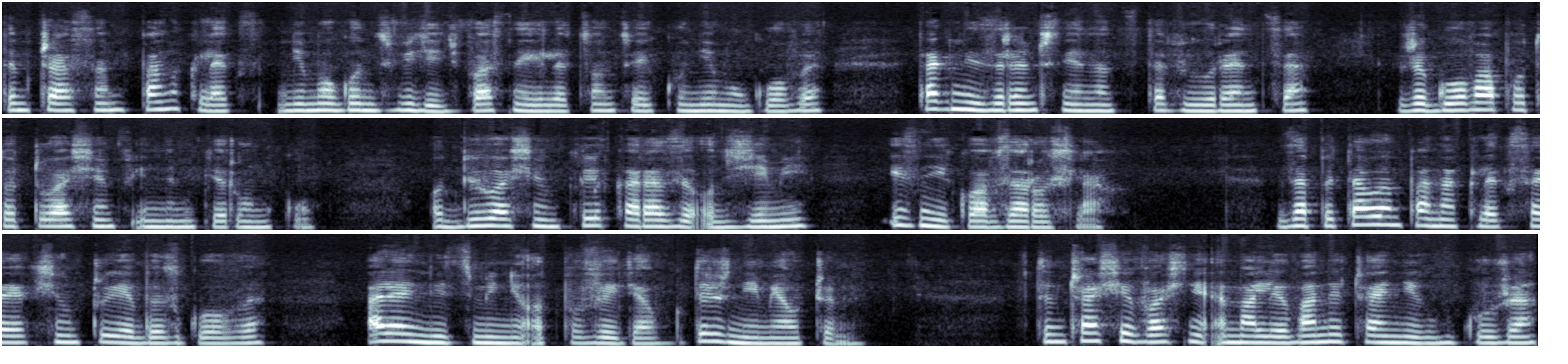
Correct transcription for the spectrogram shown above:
Tymczasem pan Kleks, nie mogąc widzieć własnej lecącej ku niemu głowy, tak niezręcznie nadstawił ręce, że głowa potoczyła się w innym kierunku. Odbiła się kilka razy od ziemi i znikła w zaroślach. Zapytałem pana Kleksa, jak się czuje bez głowy, ale nic mi nie odpowiedział, gdyż nie miał czym. W tym czasie właśnie emaliowany czajnik w górze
